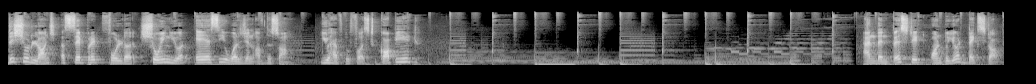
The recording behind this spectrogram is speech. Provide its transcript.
This should launch a separate folder showing your AAC version of the song. You have to first copy it and then paste it onto your desktop.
